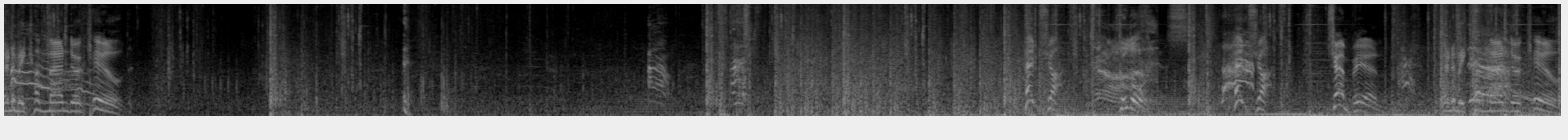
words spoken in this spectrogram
Enemy commander killed. Headshot! Glorious! Headshot! Champion! Enemy commander killed!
